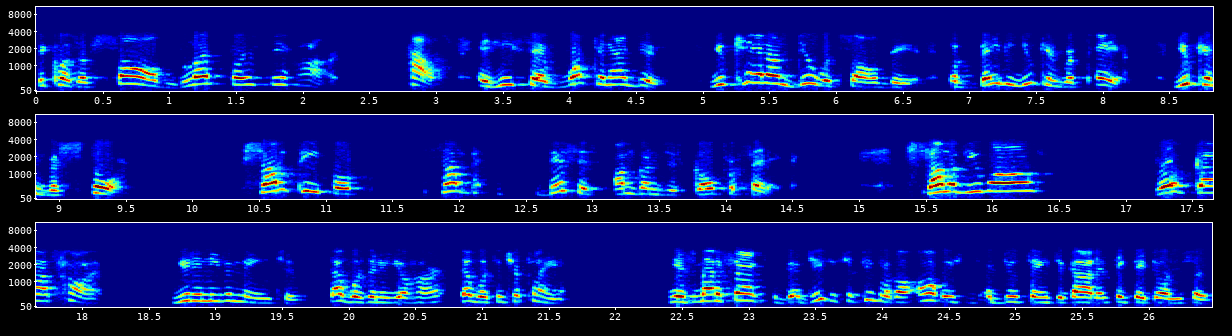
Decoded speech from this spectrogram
because of Saul's bloodthirsty heart house. And he said, What can I do? You can't undo what Saul did, but baby, you can repair. You can restore. Some people, some this is I'm going to just go prophetic. Some of you all broke God's heart. You didn't even mean to. That wasn't in your heart. That wasn't your plan. As a matter of fact, Jesus said people are going to always do things to God and think they're doing service.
